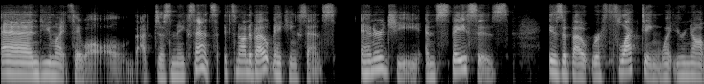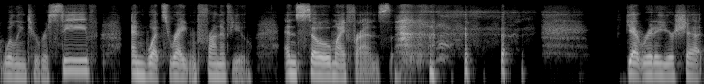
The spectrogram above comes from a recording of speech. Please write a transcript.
And you might say, well, that doesn't make sense. It's not about making sense. Energy and spaces is about reflecting what you're not willing to receive and what's right in front of you. And so, my friends, get rid of your shit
